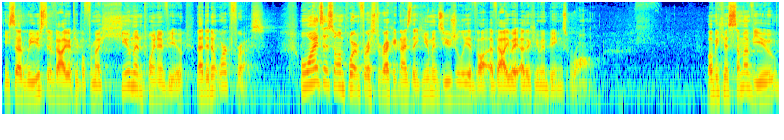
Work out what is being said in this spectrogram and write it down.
He said, We used to evaluate people from a human point of view, that didn't work for us. Well, why is it so important for us to recognize that humans usually ev- evaluate other human beings wrong? Well, because some of you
